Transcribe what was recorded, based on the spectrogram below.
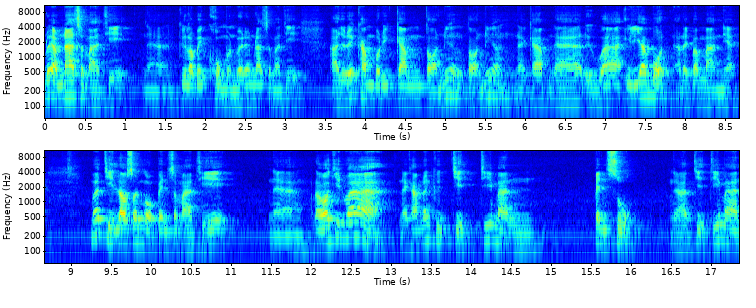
ด้วยอำนาจสมาธินะคือเราไปข่มมันไว้ด้วยอำนาจสมาธิ อาจจะด้วยคำบริกรรมต่อเนื่องต่อเนื่องนะครับนะหรือว่าอิริยาบถอะไรประมาณเนี้ยเมื่อจิตเราสงบเป็นสมาธิ นะเราก็คิดว่านะครับนั่นคือจิตที่มันเป็นสุขนะจิตที่มัน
